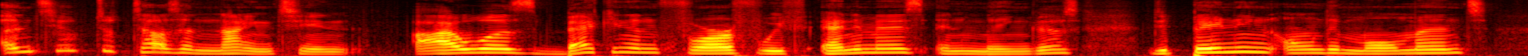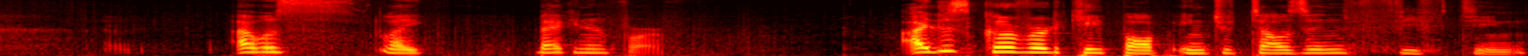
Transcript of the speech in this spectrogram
until 2019, I was backing and forth with animes and mangas, depending on the moment. I was like backing and forth. I discovered K-pop in 2015,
